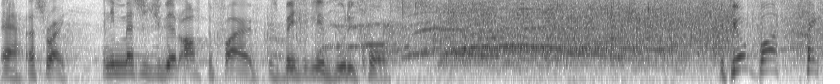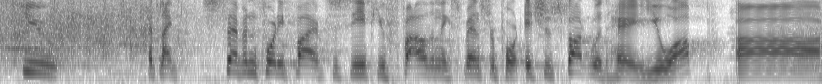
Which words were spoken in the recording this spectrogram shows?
Yeah, that's right. Any message you get after 5 is basically a booty call. If your boss texts you at like 7.45 to see if you filed an expense report, it should start with, hey, you up? Uh,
